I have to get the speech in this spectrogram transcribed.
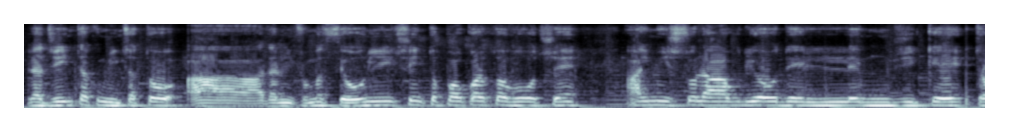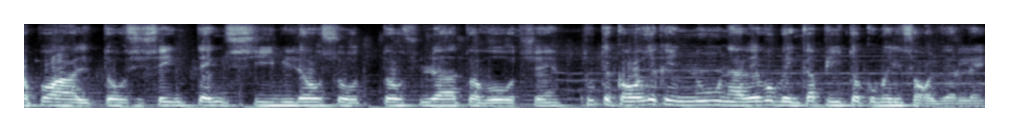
la gente ha cominciato a dare informazioni, sento poco la tua voce, hai messo l'audio delle musiche troppo alto, si sente un sibilo sotto sulla tua voce, tutte cose che non avevo ben capito come risolverle.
